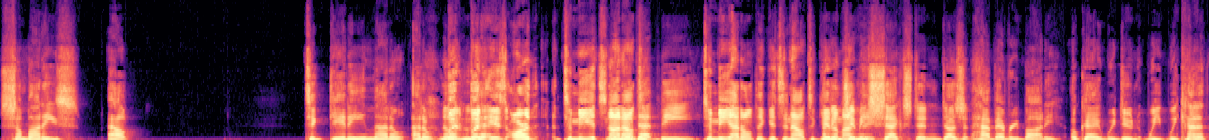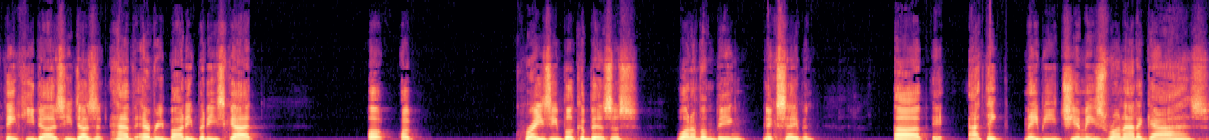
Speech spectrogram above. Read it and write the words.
somebody's out. To get him. I don't. I don't know but who but that, is are to me it's not would out that to be. to me I don't think it's an out to I get mean, him. Jimmy I think, Sexton doesn't have everybody. Okay, we do. We we kind of think he does. He doesn't have everybody, but he's got a, a crazy book of business. One of them being Nick Saban. Uh, it, I think maybe Jimmy's run out of guys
